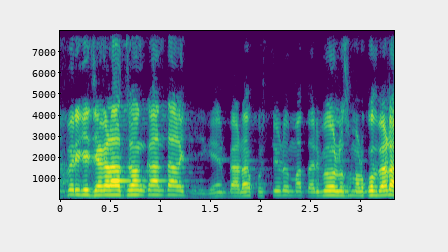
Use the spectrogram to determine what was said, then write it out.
ಇಬ್ಬರಿಗೆ ಜಗಳ ಹಚ್ಚುವಂಕ ಅಂತ ಈಗೇನ್ ಬೇಡ ಕುಸ್ತಿ ಇಡು ಮತ್ತೆ ಅರ್ಬಿ ಹೊಲಸ್ ಮಾಡ್ಕೋದ್ ಬೇಡ.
